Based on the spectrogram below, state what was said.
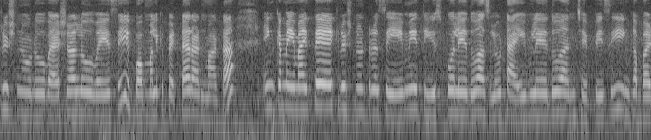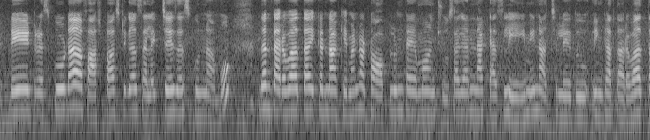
కృష్ణుడు వేషాలు వేసి బొమ్మలకి పెట్టారనమాట ఇంకా మేమైతే కృష్ణుడు డ్రెస్ ఏమీ తీసుకోలేదు అసలు టైం లేదు అని చెప్పేసి ఇంకా బర్త్డే డ్రెస్ కూడా ఫాస్ట్ ఫాస్ట్గా సెలెక్ట్ చేసేసుకున్నాము. దాని తర్వాత ఇక్కడ నాకేమైనా టాప్లు ఉంటాయేమో అని చూసా కానీ నాకు అసలు ఏమీ నచ్చలేదు. ఇంకా తర్వాత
